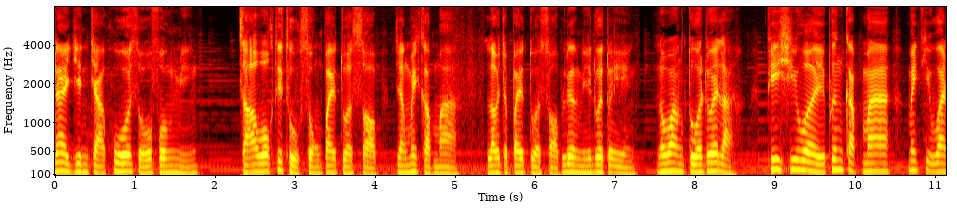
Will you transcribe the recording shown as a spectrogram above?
ได้ยินจากผู้อาวุโสฟงหมิง สาวกที่ถูกส่งไปตรวจสอบยังไม่กลับมา เราจะไปตรวจสอบเรื่องนี้ด้วยตัวเอง ระวังตัวด้วยล่ะ พี่ชิเวยเพิ่งกลับมาไม่กี่วัน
